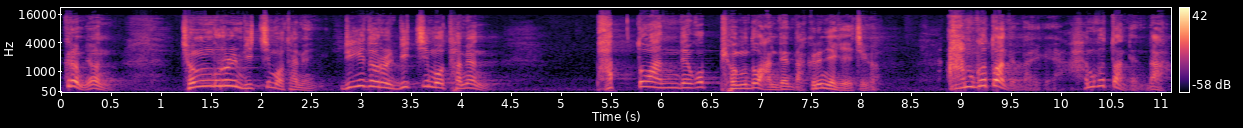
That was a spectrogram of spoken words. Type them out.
그러면 정부를 믿지 못하면 리더를 믿지 못하면 밥도 안 되고 병도 안 된다. 그런 얘기예요, 지금. 아무것도 안 된다 이거야. 아무것도 안 된다.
